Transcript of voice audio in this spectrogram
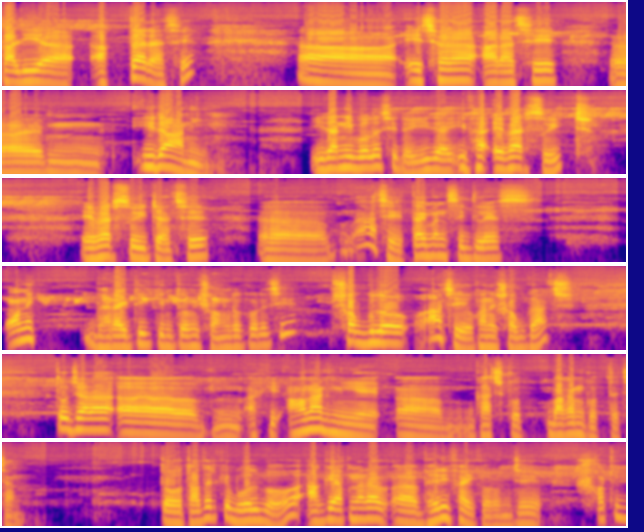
কালিয়া আক্তার আছে এছাড়া আর আছে ইরানি। ইরানি বলেছি তো Eva ever sweet ever sweet আছে আছে তাইমান সিডলেস অনেক ভ্যারাইটি কিন্তু আমি সংগ্রহ করেছি। সবগুলো আছে ওখানে সব গাছ। তো যারা আর কি আনার নিয়ে গাছ বাগান করতে চান, তো তাদেরকে বলব, আগে আপনারা ভেরিফাই করুন যে সঠিক,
